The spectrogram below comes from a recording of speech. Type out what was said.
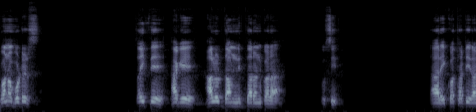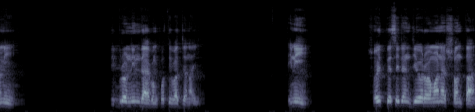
গণভোটের চাইতে আগে আলুর দাম নির্ধারণ করা উচিত। আর এই কথাটির আমি তীব্র নিন্দা এবং প্রতিবাদ জানাই। তিনি শহীদ প্রেসিডেন্ট জিয়াউর রহমানের সন্তান।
